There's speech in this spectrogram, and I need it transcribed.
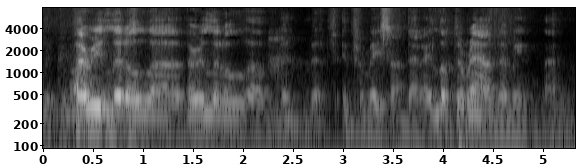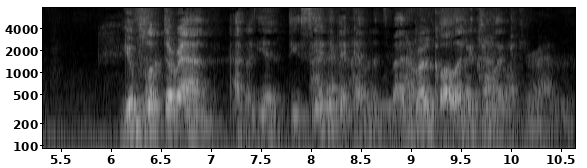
the Gemara- very little, uh, very little uh, m- m- information on that. I looked around. I mean, I'm, you've looked around. Haven't you? Do you see I never- anything? I, haven't, I I don't don't- recall every anything like. go through, I haven't-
